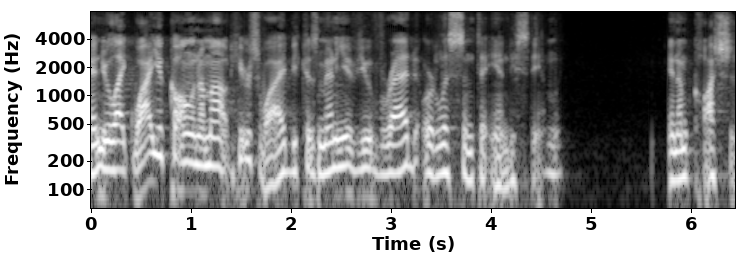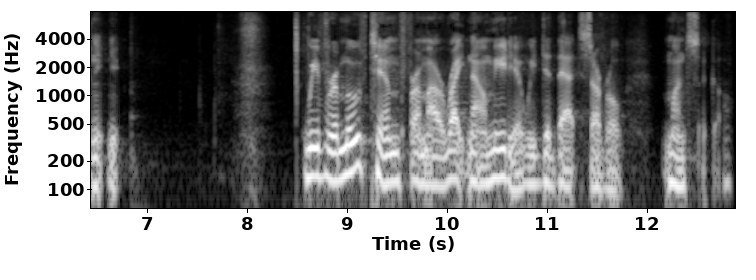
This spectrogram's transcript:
And you're like, why are you calling them out? Here's why because many of you have read or listened to Andy Stanley. And I'm cautioning you. We've removed him from our RightNow Media. We did that several months ago.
